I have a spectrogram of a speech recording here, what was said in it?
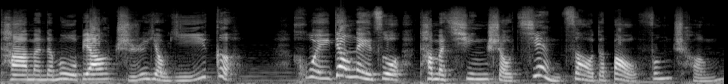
他们的目标只有一个：毁掉那座他们亲手建造的暴风城。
